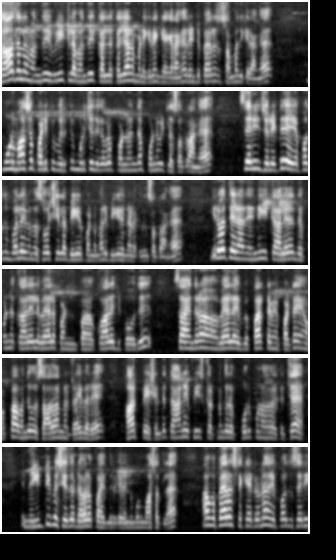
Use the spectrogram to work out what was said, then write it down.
காதலன் வந்து வீட்டில் வந்து கல் கல்யாணம் பண்ணிக்கிறேன்னு கேட்குறாங்க ரெண்டு பேரண்ட்ஸ் சம்மதிக்கிறாங்க. மூணு மாதம் படிப்பு இருக்குது முடிச்சதுக்கப்புறம் பொண்ணு வந்தால் பொண்ணு வீட்டில் சொல்கிறாங்க சரின்னு சொல்லிவிட்டு எப்போதும் போல் இவங்க சோஷியலாக பிஹேவ் பண்ணுற மாதிரி பிஹேவ் நடக்குதுன்னு சொல்கிறாங்க இருபத்தேழாம் இன்றைக்கி காலையில் இந்த பொண்ணு காலையில் வேலை பண் காலேஜ் போகுது. சாயந்தரம் வேலை பார்ட் டைம் பார்த்தேன் எங்கள் அப்பா வந்து ஒரு சாதாரண டிரைவரு ஹார்ட் பேஷண்ட்டு தானே ஃபீஸ் கட்டணுங்கிற பொறுப்புணர்வு இருக்கச்ச இந்த இன்டிமேசி ஏதோ டெவலப் ஆகிருந்திருக்கு ரெண்டு மூணு மாதத்தில் அவங்க பேரண்ட்ஸ்கிட்ட கேட்டோன்னே இப்போது சரி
